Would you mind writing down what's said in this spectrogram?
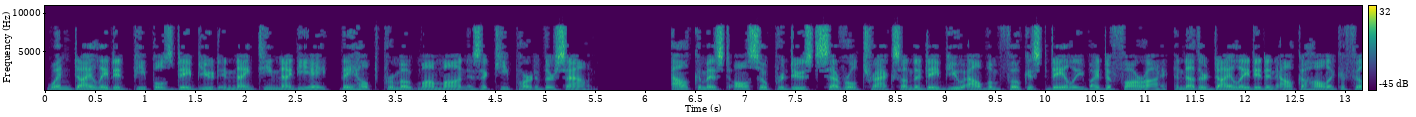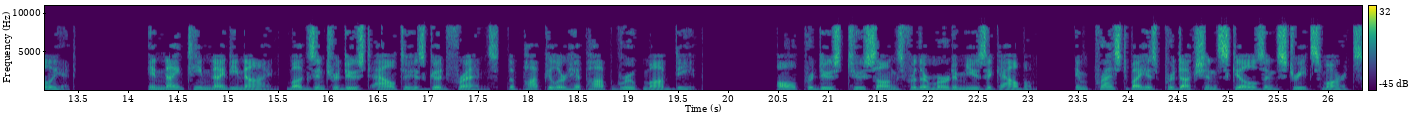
When Dilated Peoples debuted in 1998, they helped promote Maman as a key part of their sound. Alchemist also produced several tracks on the debut album Focused Daily by Defari, another Dilated and Alcoholic affiliate. In 1999, Muggs introduced Al to his good friends, the popular hip-hop group Mobb Deep. Al produced two songs for their Murda Music album. Impressed by his production skills and street smarts,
